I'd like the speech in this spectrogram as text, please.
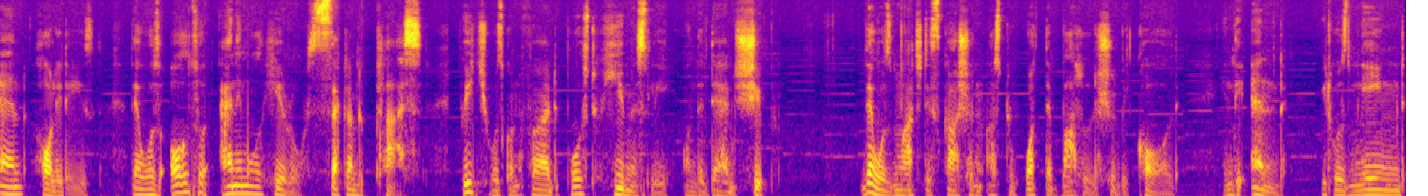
and holidays. There was also Animal Hero Second Class, which was conferred posthumously on the dead ship. There was much discussion as to what the battle should be called. In the end, it was named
